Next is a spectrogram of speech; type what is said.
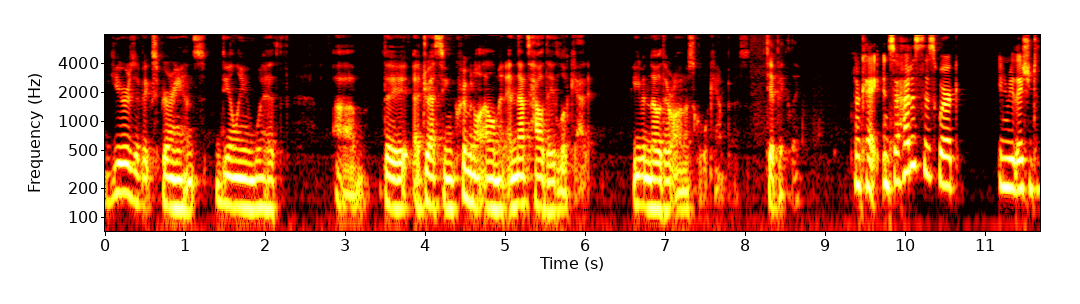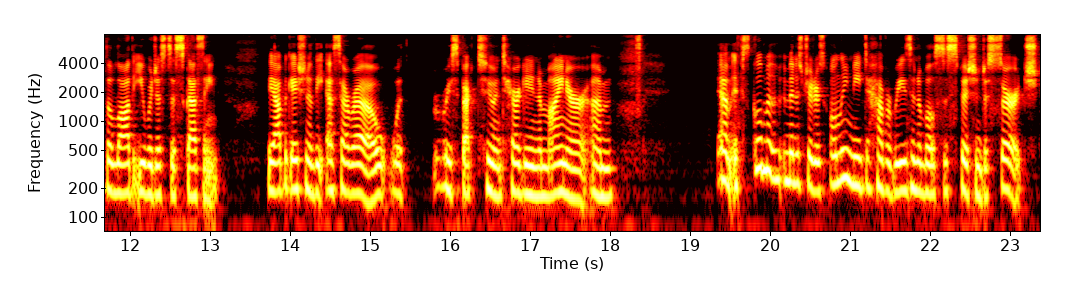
years of experience dealing with um, the addressing criminal element, and that's how they look at it, even though they're on a school campus, typically. Okay, and so how does this work in relation to the law that you were just discussing? The obligation of the SRO with respect to interrogating a minor. Um, um, if school administrators only need to have a reasonable suspicion to search,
